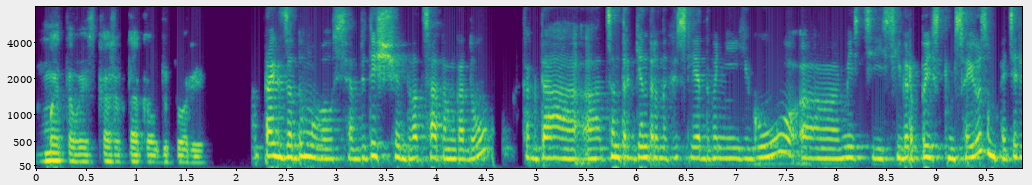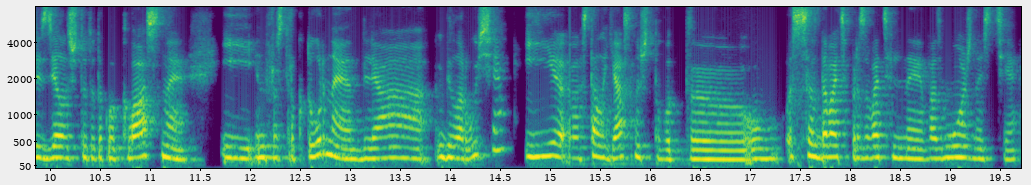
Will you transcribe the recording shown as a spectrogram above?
мэтавай скажем так аўдыторыі Проект задумывался в 2020 году, когда э, Центр гендерных исследований ЕГУ э, вместе с Европейским Союзом хотели сделать что-то такое классное и инфраструктурное для Беларуси. И э, стало ясно, что вот создавать образовательные возможности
